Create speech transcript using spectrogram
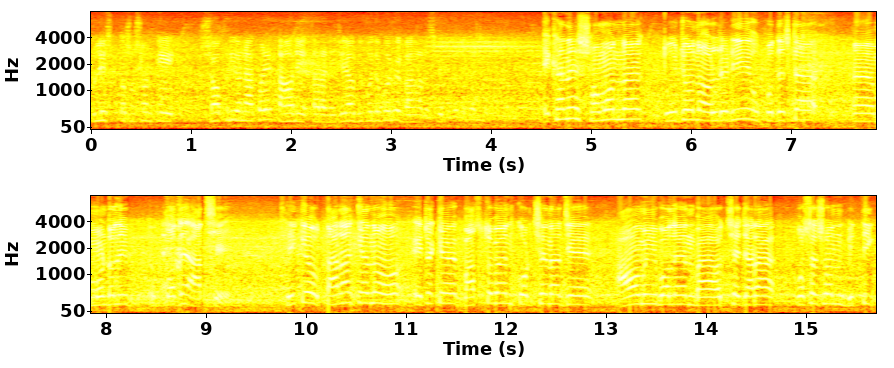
পুলিশ প্রশাসনকে সক্রিয় না করে, তাহলে তারা নিজেরাও বিপদে পড়বে, বাংলাদেশকে বিপদে ফেলবে। এখানে সমন্বয়ক দুজন অলরেডি উপদেষ্টা মণ্ডলী পদে আছে। থেকেও তারা কেন এটাকে বাস্তবায়ন করছে না যে আওয়ামী বলেন বা হচ্ছে যারা প্রশাসন ভিত্তিক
